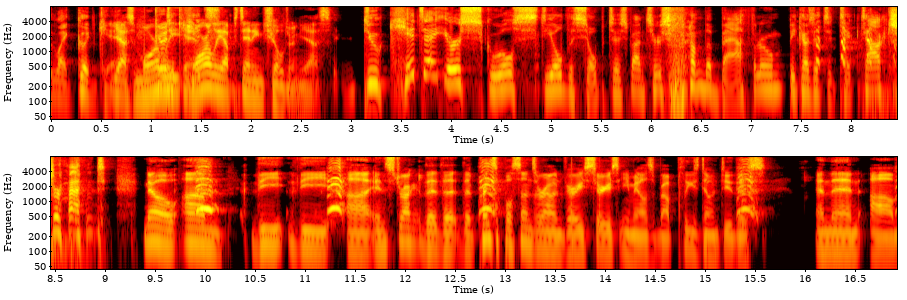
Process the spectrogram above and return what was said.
like good kids. Yes, morally, kids. morally upstanding children. Yes. Do kids at your school steal the soap dispensers from the bathroom because it's a TikTok trend? No. Um. The the uh instruct the, the the principal sends around very serious emails about please don't do this, and then um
